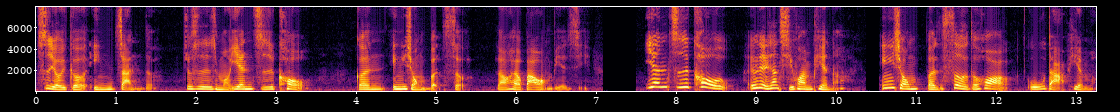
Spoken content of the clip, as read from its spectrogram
是有一个影展的，就是什么胭脂扣跟英雄本色，然后还有霸王别姬。胭脂扣有点像奇幻片啊，英雄本色的话武打片嘛，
